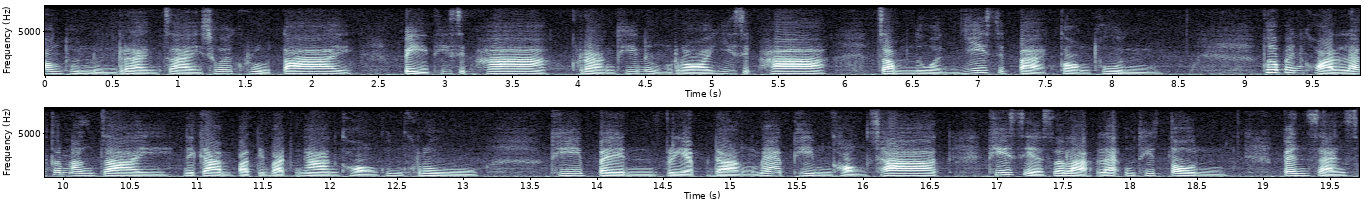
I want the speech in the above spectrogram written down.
กองทุนหนุนแรงใจช่วยครูใต้ ปีที่ 15 ครั้งที่ 125จำนวน 28 กองทุน เพื่อเป็นขวัญและกำลังใจในการปฏิบัติงานของคุณครู ที่เป็นเปรียบดังแม่พิมพ์ของชาติ ที่เสียสละและอุทิศตน เป็นแสงส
